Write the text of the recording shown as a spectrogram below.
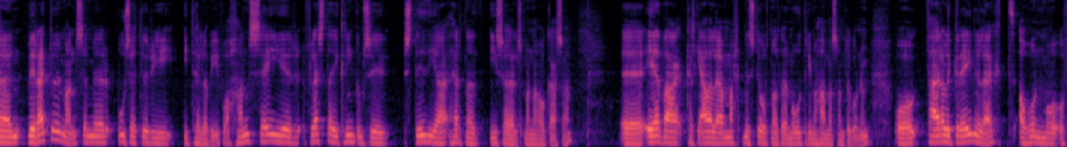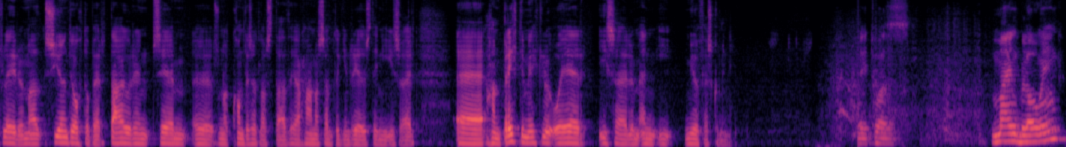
en við rættum við mann sem er búsettur í, í Tel Aviv og hann segir flesta í kringum sig styðja hernað Ísraelsmanna á Gaza eh, eða kannski aðalega markmið stjórnvalda um að útrýma Hamas samtökunum og það er alveg greinilegt á honum og, og fleirum að 7. oktober, dagurinn sem uh, kom þess að stað þegar Hamas samtökin réðust inn í Ísrael hann breytti miklu og er Ísraelum enn í mjög ferskuminni. It was mind-blowing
